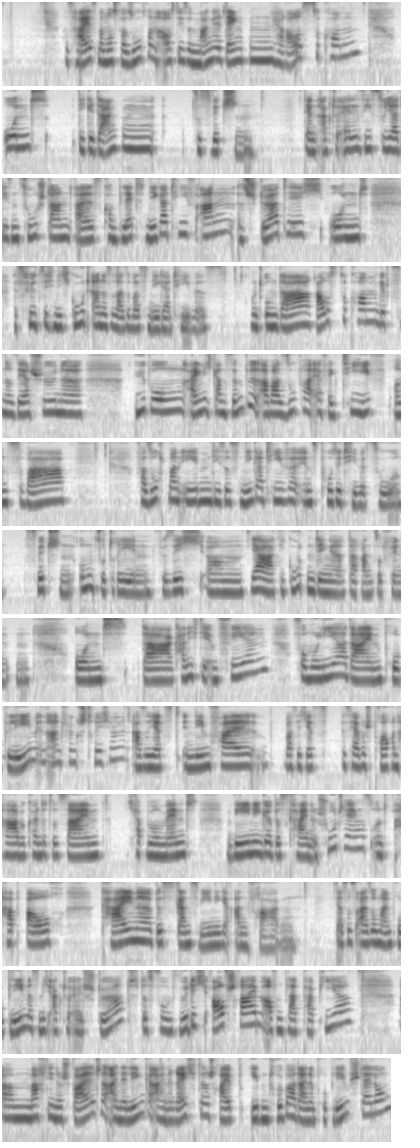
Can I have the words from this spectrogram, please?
Das heißt, man muss versuchen, aus diesem Mangeldenken herauszukommen und die Gedanken zu switchen. Denn aktuell siehst du ja diesen Zustand als komplett negativ an. Es stört dich und es fühlt sich nicht gut an. Es ist also was Negatives. Und um da rauszukommen, gibt es eine sehr schöne Übung, eigentlich ganz simpel, aber super effektiv. Und zwar versucht man eben dieses Negative ins Positive zu switchen, umzudrehen, für sich ähm, ja die guten Dinge daran zu finden. Und da kann ich dir empfehlen, formulier dein Problem in Anführungsstrichen. Also jetzt in dem Fall, was ich jetzt bisher besprochen habe, könnte das sein, ich habe im Moment wenige bis keine Shootings und habe auch keine bis ganz wenige Anfragen. Das ist also mein Problem, das mich aktuell stört. Das würde ich aufschreiben auf ein Blatt Papier. Ähm, mach dir eine Spalte, eine linke, eine rechte, schreib eben drüber deine Problemstellung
